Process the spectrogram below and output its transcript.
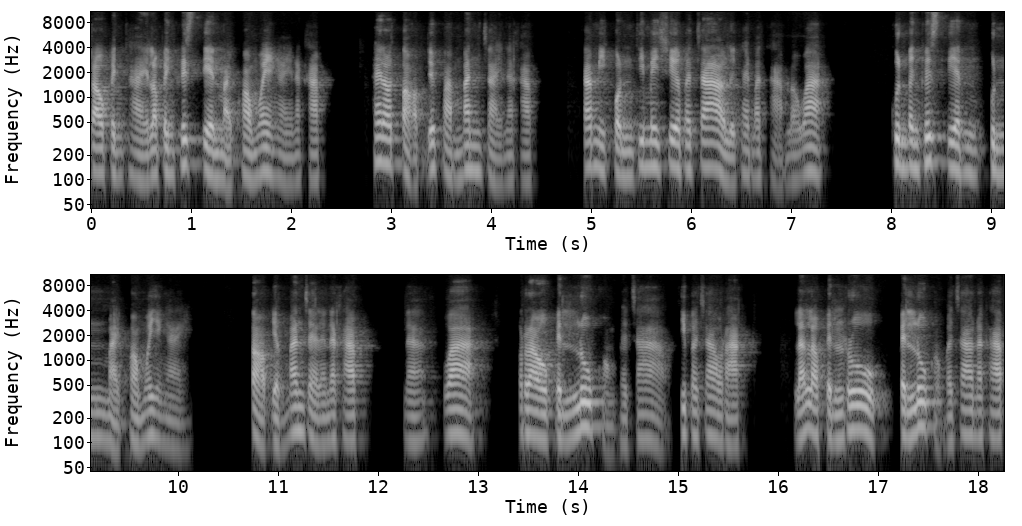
เราเป็นใครเราเป็นคริสเตียนหมายความว่ายังไงนะครับ ให้เราตอบด้วยความมั่นใจนะครับ ถ้ามีคนที่ไม่เชื่อพระเจ้าหรือใครมาถามเราว่า คุณเป็นคริสเตียนคุณหมายความว่ายังไง ตอบอย่างมั่นใจเลยนะครับนะว่าเราเป็นลูกของพระเจ้าที่พระเจ้ารัก และเราเป็นลูกเป็นลูกของพระเจ้านะครับ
